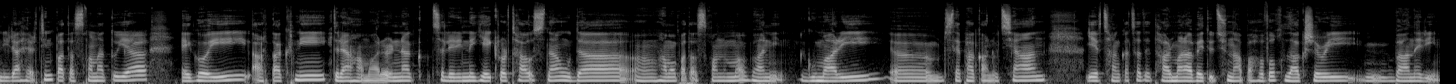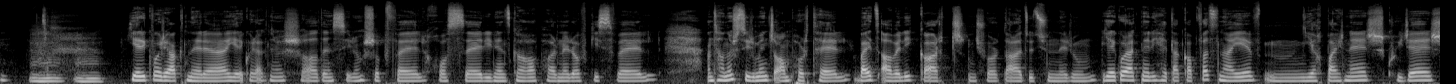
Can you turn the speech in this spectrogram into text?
էլ իր հերթին պատասխանատու է էգոյի արտակնի դրա համար օրինակ ցելերինը երկրորդ house-ն է ու դա համապատասխանում է բանին, գումարի, սեփականության եւ ցանկացած այդ հարմարավետություն ապահովող luxury բաներին։ Երկվորյակները, երկվորյակները շատ են սիրում շփվել, խոսել, իրենց գաղափարներով կիսվել, ընդհանուր սիրում են ճամփորդել, բայց ավելի կարճ ինչ որ տարածություններում։ Երկվորյակների հետ կապված նաև եղբայրներ, քույրեր,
